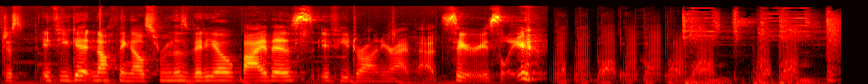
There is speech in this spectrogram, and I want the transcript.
just if you get nothing else from this video, buy this if you draw on your iPad. Seriously.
